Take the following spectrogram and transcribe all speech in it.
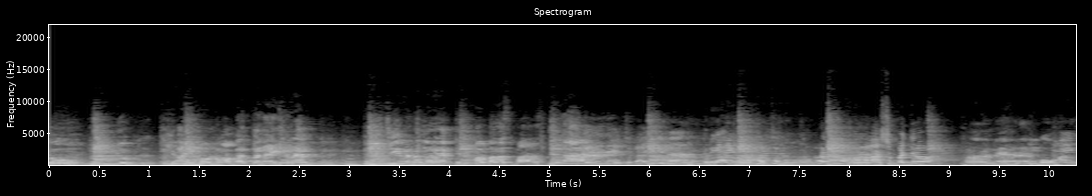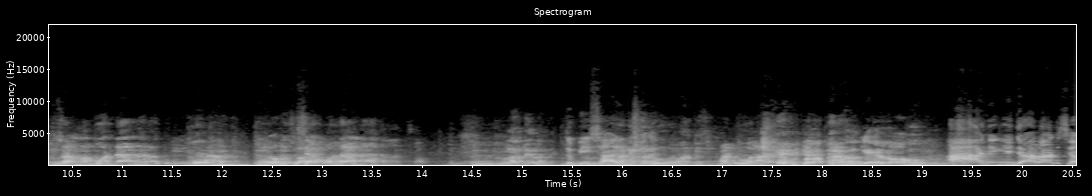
yo. Yo, Aing mau dong ngabantuan Aing rap Nge-rap, jadi balas-balas cek Aing Aing cek aing gina, kriya aing ngefans cenah ngefans kalau asup jero. Mana rap? Embung aing bisa lagu. Embung. Embung bisa bondana. Ulang deh, ulang bisa aing padua. Gelo. Ah anjingnya jalan sih.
